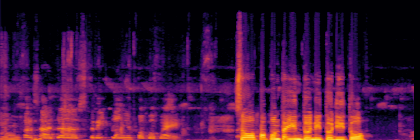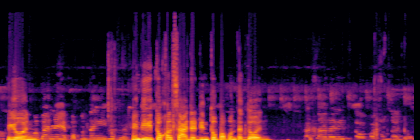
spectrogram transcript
yung kalsada, straight lang yung pababa eh. So, papunta yun doon, ito dito. Yun. Pababa na eh, papuntang ilog na. Hindi ito kalsada din to papunta doon. Kalsada rin to, papunta doon.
